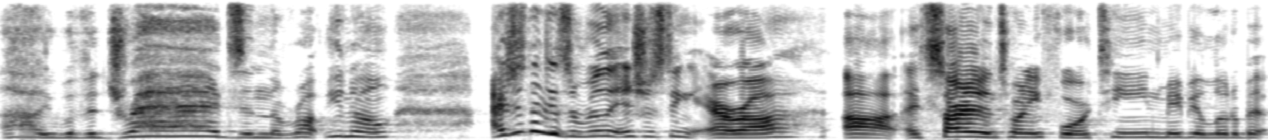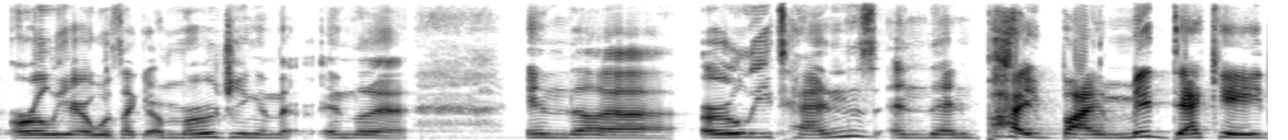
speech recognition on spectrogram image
uh, with the dreads and the you know. I just think it's a really interesting era. Uh, it started in 2014, maybe a little bit earlier. It was like emerging in the in the in the early 10s and then by by mid-decade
